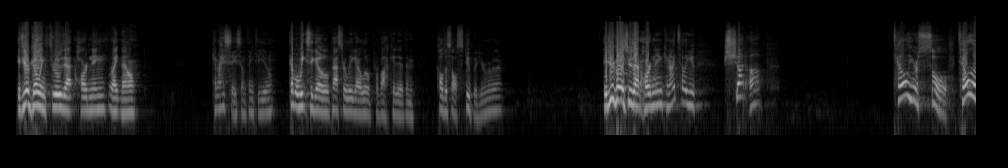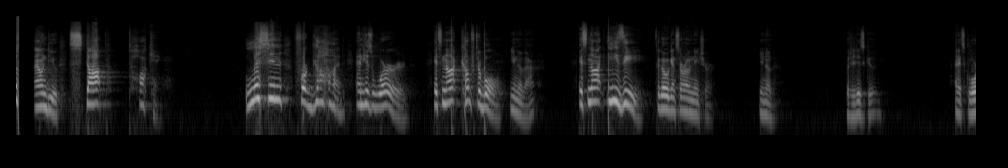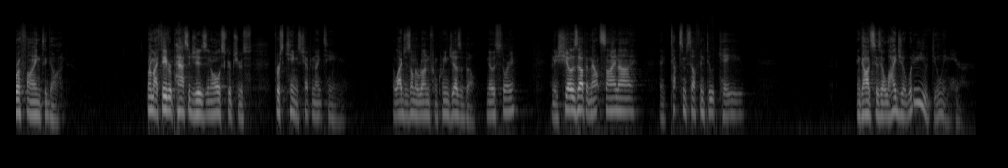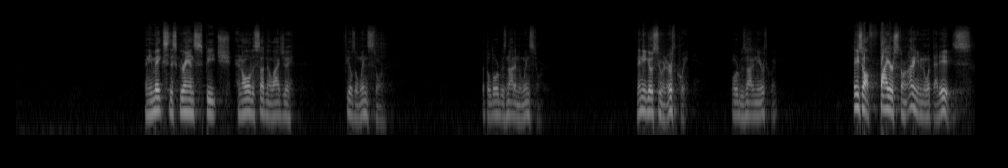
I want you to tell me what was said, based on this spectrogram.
If you're going through that hardening right now, can I say something to you? A couple weeks ago, Pastor Lee got a little provocative and called us all stupid. You remember that? If you're going through that hardening, can I tell you, shut up. Tell your soul, tell those around you, stop talking. Listen for God and His Word. It's not comfortable, you know that. It's not easy to go against our own nature. You know that. But it is good. And it's glorifying to God. One of my favorite passages in all of Scripture is 1 Kings chapter 19. Elijah's on the run from Queen Jezebel. You know the story? And he shows up at Mount Sinai and he tucks himself into a cave. And God says, Elijah, what are you doing here? And he makes this grand speech, and all of a sudden, Elijah feels a windstorm. But the Lord was not in the windstorm. Then he goes through an earthquake. The Lord was not in the earthquake. Then he saw a firestorm. I don't even know what that is.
